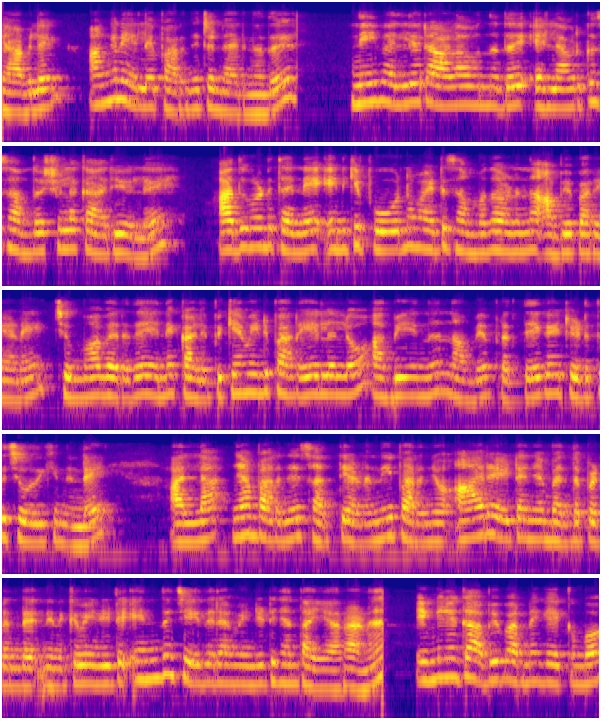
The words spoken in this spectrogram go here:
രാവിലെ അങ്ങനെയല്ലേ പറഞ്ഞിട്ടുണ്ടായിരുന്നത്? നീ വലിയൊരാളാവുന്നത് എല്ലാവർക്കും സന്തോഷമുള്ള കാര്യമല്ലേ? അതുകൊണ്ട് തന്നെ എനിക്ക് പൂർണമായിട്ട് സമ്മതമാണെന്ന് അബി പറയണേ. ചുമ്മാ വെറുതെ എന്നെ കളിപ്പിക്കാൻ വേണ്ടി പറയില്ലല്ലോ അബി എന്ന് നവ്യ പ്രത്യേകമായിട്ട് എടുത്ത് ചോദിക്കുന്നുണ്ടേ. അല്ല ഞാൻ പറഞ്ഞത് സത്യമാണ്. നീ പറഞ്ഞു ആരായിട്ടാണ് ഞാൻ ബന്ധപ്പെടേണ്ടത്? നിനക്ക് വേണ്ടിയിട്ട് എന്ത് ചെയ്തു തരാൻ വേണ്ടിയിട്ട് ഞാൻ തയ്യാറാണ്. ഇങ്ങനെയൊക്കെ അഭി പറഞ്ഞു കേൾക്കുമ്പോൾ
